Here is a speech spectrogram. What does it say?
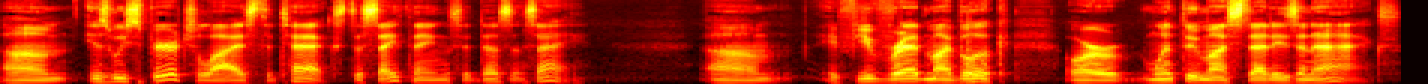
um, is we spiritualize the text to say things it doesn't say. Um, if you've read my book or went through my studies in Acts,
